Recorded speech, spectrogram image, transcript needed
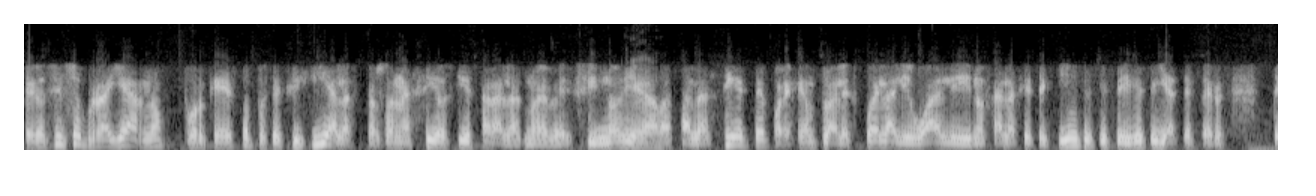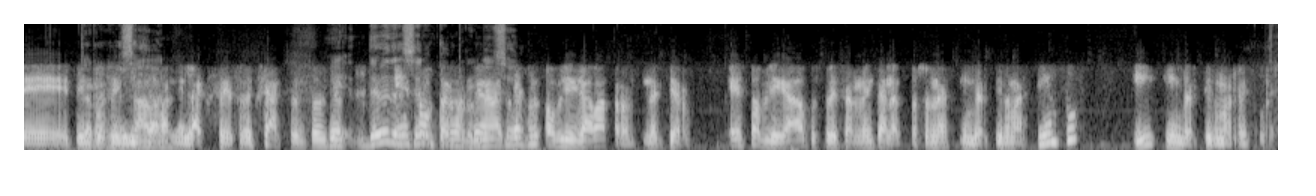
pero sí subrayarlo porque esto pues exigía a las personas sí o sí estar a las nueve. Si no llegabas a las siete, por ejemplo, a la escuela al igual y no sé, a las siete quince, siete diecisiete ya te, te, te, imposibilitaban el acceso. Exacto. Entonces, eh, debe de eso obligaba, perdón, les cierro. Esto obligaba pues precisamente a las personas a invertir más tiempo y invertir más recursos.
